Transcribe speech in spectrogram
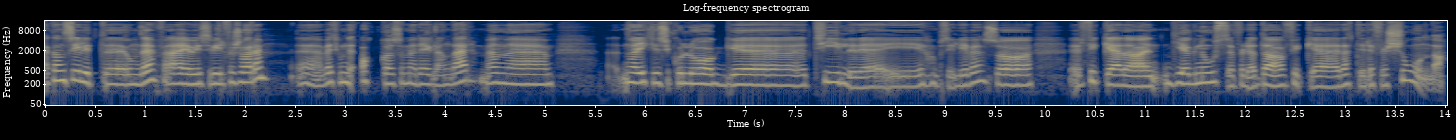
Jeg kan si litt eh, om det, for jeg er jo i Sivilforsvaret. Eh, Jeg vet ikke om det er akkurat som er reglene der, men eh, når jeg gikk til psykolog eh, tidligere i, i livet, så eh, fikk jeg da en diagnose, fordi da fikk jeg rett til refusjon, da.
